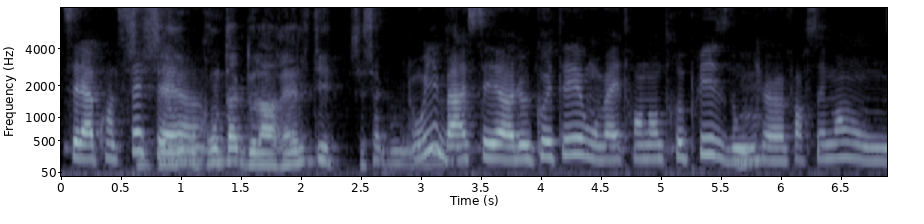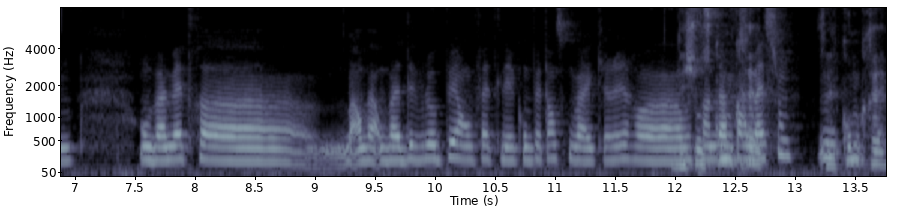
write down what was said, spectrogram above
C'est l'apprentissage. c'est au euh, contact de la réalité, c'est ça que vous Oui, bah, c'est euh, le côté où on va être en entreprise, donc euh, forcément on, on va mettre, euh, bah, on, va, on va développer en fait les compétences qu'on va acquérir euh, Des au sein de la formation. C'est Mm. concret,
